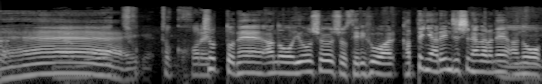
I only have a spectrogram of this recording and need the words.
ねちょっえとこれ。ちょっとね、あの要所要所セリフを勝手にアレンジしながらね、あの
